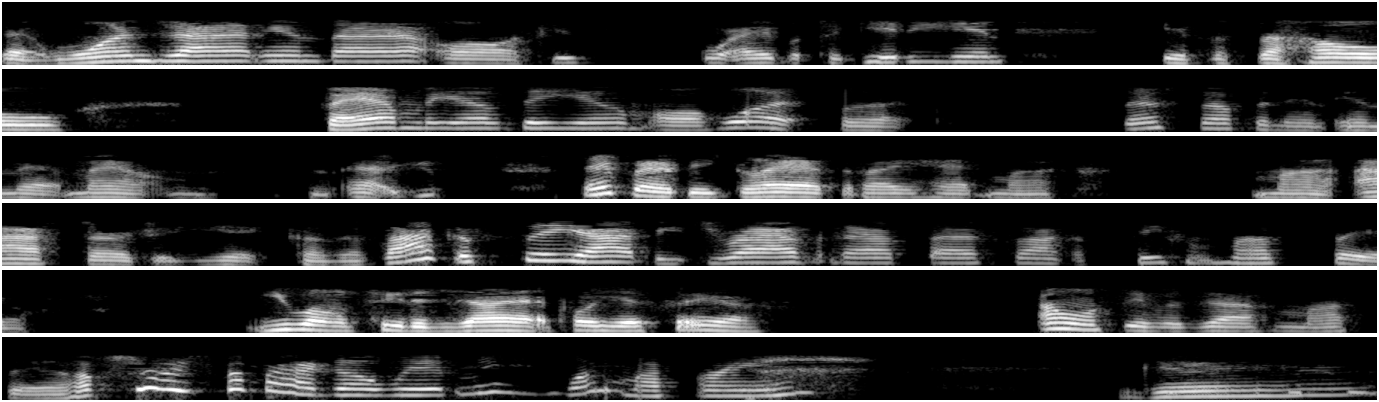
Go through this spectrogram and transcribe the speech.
that one giant in there or if you were able to get in, if it's the whole family of them or what, but there's something in, in that mountain. Uh, You, they better be glad that I had my my eye surgery yet, because if I could see, I'd be driving out there so I could see for myself. You won't see the giant for yourself. I want to see if it's job for myself. I'm sure somebody go with me. One of my friends. Girl.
